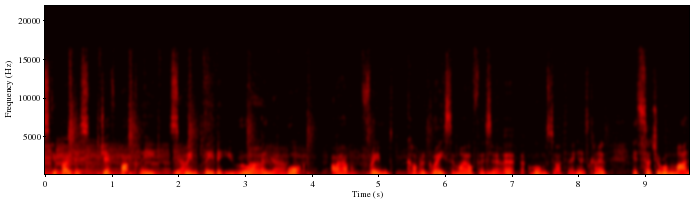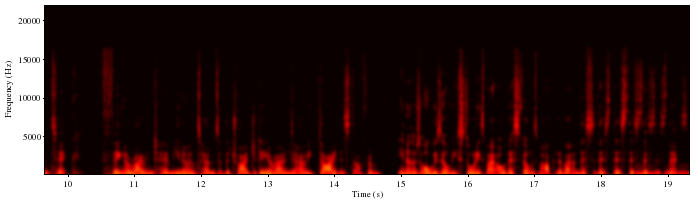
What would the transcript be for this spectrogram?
Ask you about this Jeff Buckley Yeah. screenplay that you wrote Oh, and yeah. what I have a framed cover of Grace in my office at, Yeah. at, at home sort of thing and it's kind of it's such a romantic thing around him you know in terms of the tragedy around how he died and stuff and you know there's always all these stories about oh this film's happened about and this is this this this this Mm, this this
